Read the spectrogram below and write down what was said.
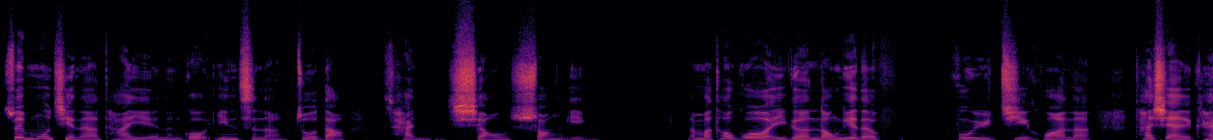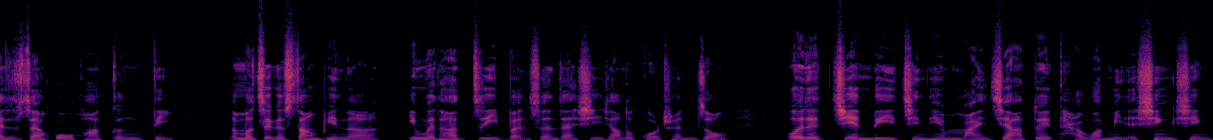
所以目前呢，它也能够因此呢做到产销双赢。那么透过一个农业的富裕计划呢，它现在也开始在活化耕地。那么这个商品呢，因为它自己本身在行销的过程中。为了建立今天买家对台湾米的信心，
